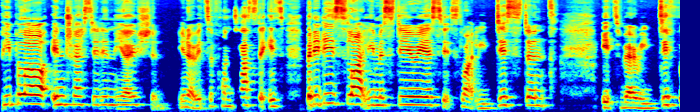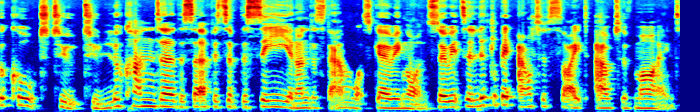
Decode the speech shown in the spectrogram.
people are interested in the ocean. You know, it's a fantastic it's but it is slightly mysterious, it's slightly distant. It's very difficult to to look under the surface of the sea and understand what's going on. So it's a little bit out of sight, out of mind.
